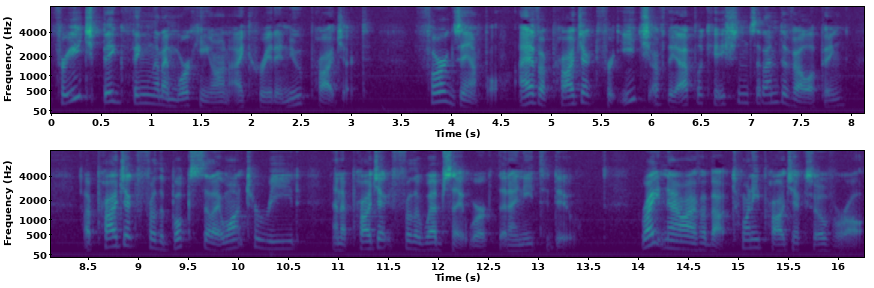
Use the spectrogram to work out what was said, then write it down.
For each big thing that I'm working on, I create a new project. For example, I have a project for each of the applications that I'm developing, a project for the books that I want to read, and a project for the website work that I need to do. Right now I have about 20 projects overall,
